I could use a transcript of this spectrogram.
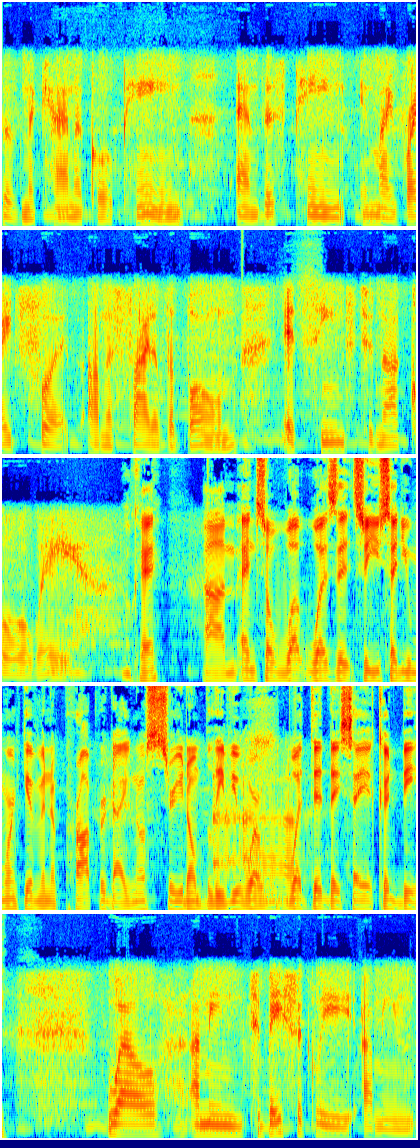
of mechanical pain, and this pain in my right foot on the side of the bone, it seems to not go away. Okay. Um, and so, what was it? So, you said you weren't given a proper diagnosis, or you don't believe you were. what did they say it could be? Well, I mean, to basically, I mean,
